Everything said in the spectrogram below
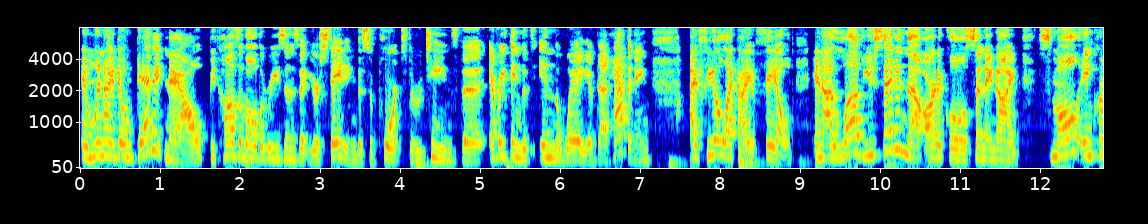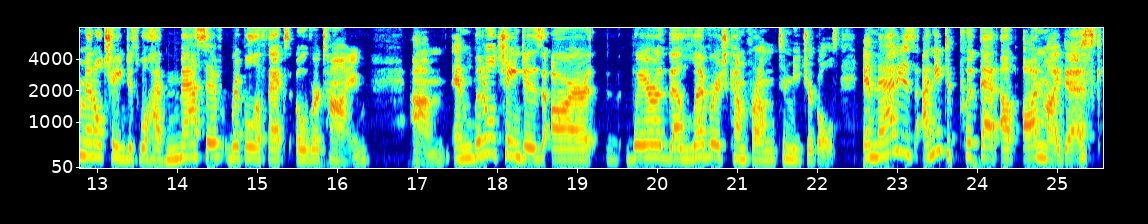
And when I don't get it now because of all the reasons that you're stating, the supports, the routines, the everything that's in the way of that happening, I feel like I have failed. And I love you said in the article Sunday night, small incremental changes will have massive ripple effects over time. Um, and little changes are where the leverage come from to meet your goals. And that is, I need to put that up on my desk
